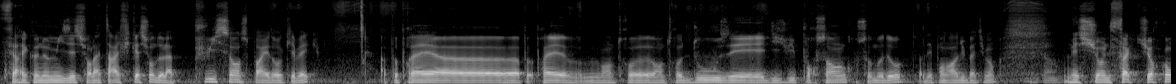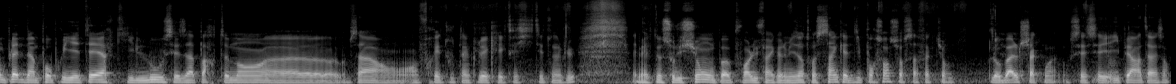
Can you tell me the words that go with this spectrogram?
faire économiser sur la tarification de la puissance par Hydro-Québec à peu près, euh, à peu près euh, entre, entre 12 et 18% grosso modo, ça dépendra du bâtiment. Mais sur une facture complète d'un propriétaire qui loue ses appartements euh, comme ça, en, frais tout inclus, avec l'électricité tout inclus, et eh avec nos solutions, on peut pouvoir lui faire économiser entre 5 et 10% sur sa facture globale chaque mois. Donc c'est hyper intéressant.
